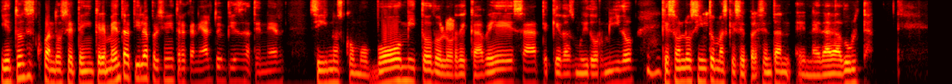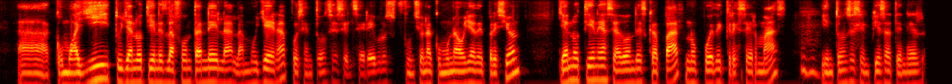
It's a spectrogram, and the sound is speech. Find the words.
Y entonces cuando se te incrementa a ti la presión intracraneal, tú empiezas a tener signos como vómito, dolor de cabeza, te quedas muy dormido, que son los síntomas que se presentan en la edad adulta. Ah, como allí tú ya no tienes la fontanela, la mollera, pues entonces el cerebro funciona como una olla de presión ya no tiene hacia dónde escapar, no puede crecer más y entonces empieza a tener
